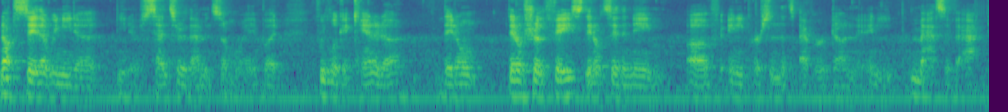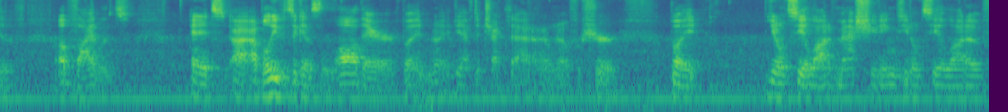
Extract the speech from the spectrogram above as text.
not to say that we need to you know censor them in some way but if we look at Canada they don't they don't show the face they don't say the name of any person that's ever done any massive act of, of violence and it's I believe it's against the law there, but you have to check that. I don't know for sure, but you don't see a lot of mass shootings. You don't see a lot of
